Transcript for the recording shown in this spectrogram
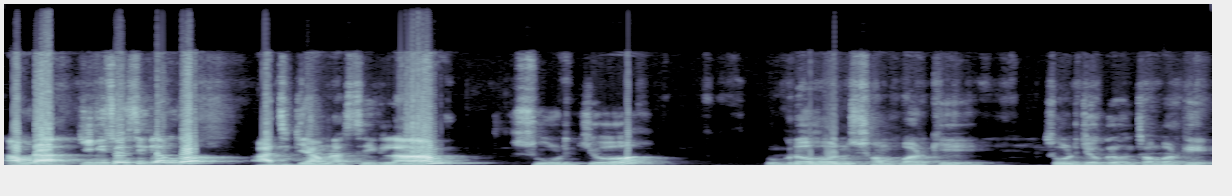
আমরা কি বিষয় শিখলাম গো? আজকে আমরা শিখলাম সূর্য গ্রহণ সম্পর্কে। সূর্য গ্রহণ সম্পর্কে।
